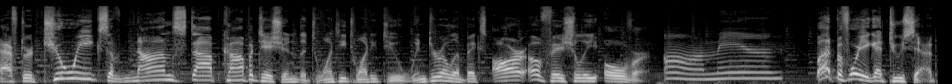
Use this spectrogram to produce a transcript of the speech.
After two weeks of non-stop competition, the 2022 Winter Olympics are officially over. Aw, man. But before you get too sad,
